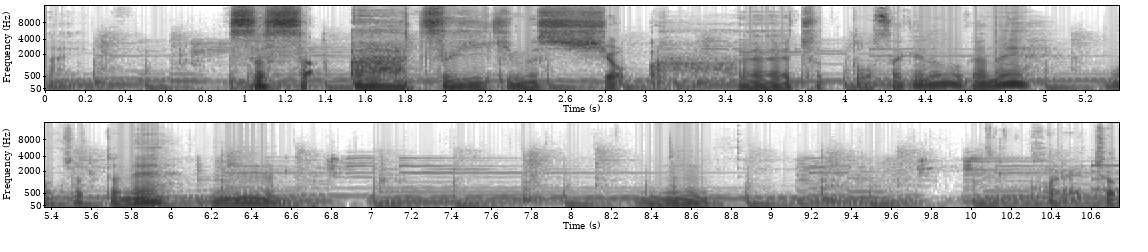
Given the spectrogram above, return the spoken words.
はい。さっさあ、次行きましょう。えー、ちょっとお酒飲むかね。もうちょっとね。うん。うん。これちょっ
